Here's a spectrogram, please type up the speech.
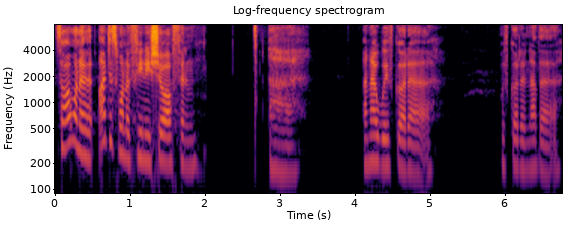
So I want to. I just want to finish off, and uh, I know we've got a, we've got another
